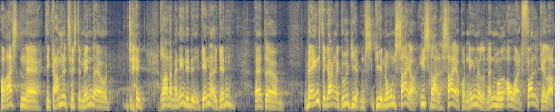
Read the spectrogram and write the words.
Og resten af det gamle testamente er jo, det render man ind i det igen og igen, at øh, hver eneste gang, at Gud giver, dem, giver nogen sejr, Israel sejr på den ene eller den anden måde over et folk, eller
